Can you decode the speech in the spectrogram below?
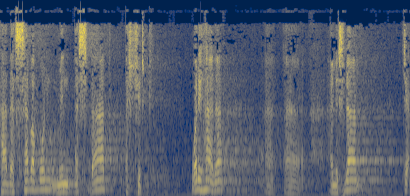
هذا سبب من أسباب الشرك. ولهذا آه، آه، الإسلام جاء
